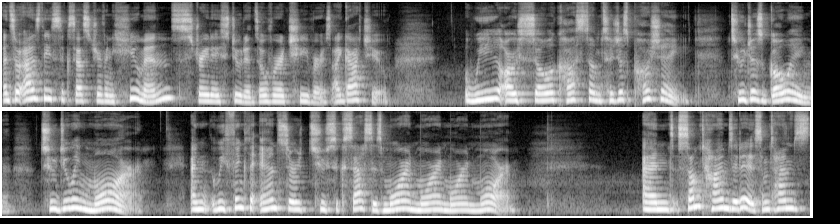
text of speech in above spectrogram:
And so, as these success driven humans, straight A students, overachievers, I got you. We are so accustomed to just pushing, to just going, to doing more. And we think the answer to success is more and more and more and more. And sometimes it is. Sometimes,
